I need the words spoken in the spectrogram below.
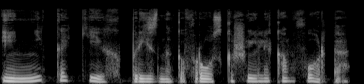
И никаких признаков роскоши или комфорта.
